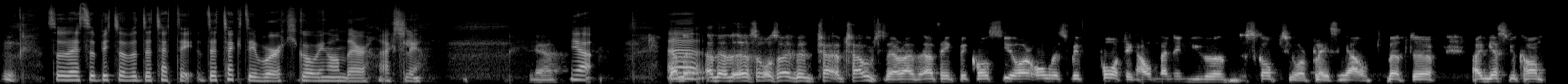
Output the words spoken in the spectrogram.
Hmm. So that's a bit of a detective detective work going on there, actually. Yeah. Yeah. And, uh, and there's also the challenge there, I, I, think, because you are always reporting how many new uh, scopes you are placing out. But uh, I guess you can't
